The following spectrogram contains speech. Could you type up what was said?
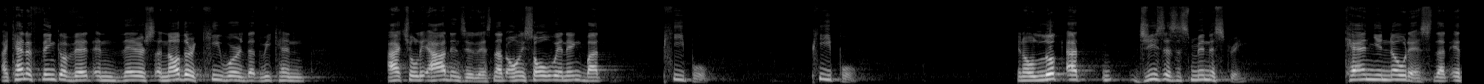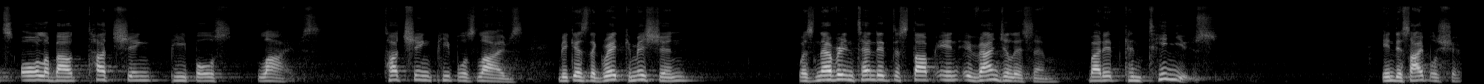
I kind of think of it, and there's another key word that we can actually add into this not only soul winning, but people people. You know, look at Jesus' ministry. Can you notice that it's all about touching people's lives? Touching people's lives. Because the Great Commission was never intended to stop in evangelism, but it continues in discipleship,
